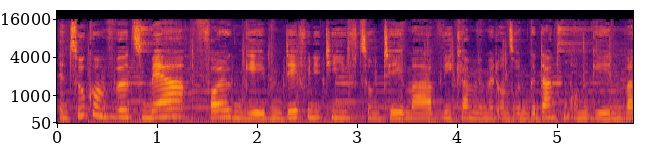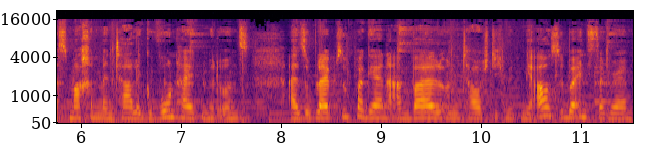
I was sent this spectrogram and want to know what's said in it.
In Zukunft wird es mehr Folgen geben, definitiv zum Thema, wie können wir mit unseren Gedanken umgehen, was machen mentale Gewohnheiten mit uns. Also bleib super gerne am Ball und tausch dich mit mir aus über Instagram,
